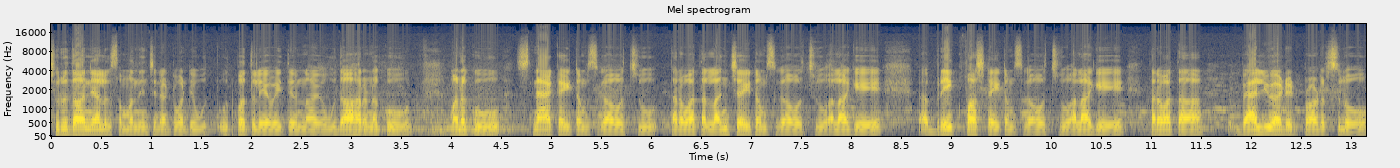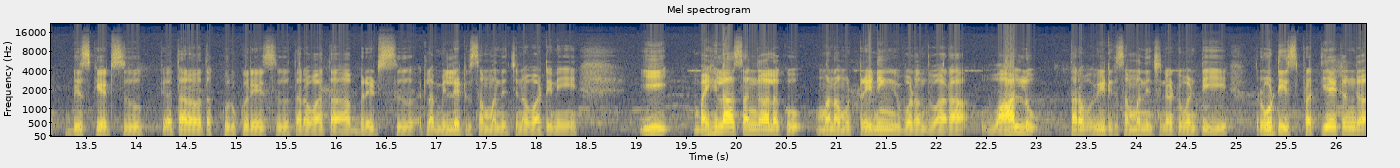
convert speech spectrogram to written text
చిరుధాన్యాలకు సంబంధించినటువంటి ఉత్ ఉత్పత్తులు ఏవైతే ఉన్నాయో ఉదాహరణకు మనకు స్నాక్ ఐటమ్స్ కావచ్చు తర్వాత లంచ్ ఐటమ్స్ కావచ్చు అలాగే బ్రేక్ఫాస్ట్ ఐటమ్స్ కావచ్చు అలాగే తర్వాత వాల్యూ యాడెడ్ ప్రోడక్ట్స్లో బిస్కెట్స్ తర్వాత కుర్కురేస్ తర్వాత బ్రెడ్స్ ఇట్లా మిల్లెట్కి సంబంధించిన వాటిని ఈ మహిళా సంఘాలకు మనము ట్రైనింగ్ ఇవ్వడం ద్వారా వాళ్ళు తర్వాత వీటికి సంబంధించినటువంటి రోటీస్ ప్రత్యేకంగా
